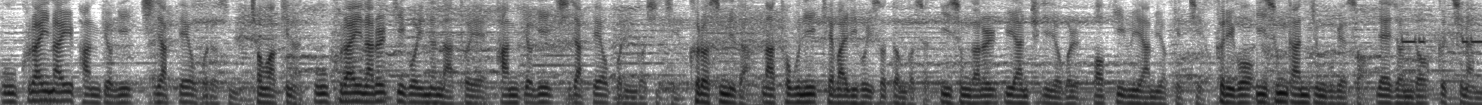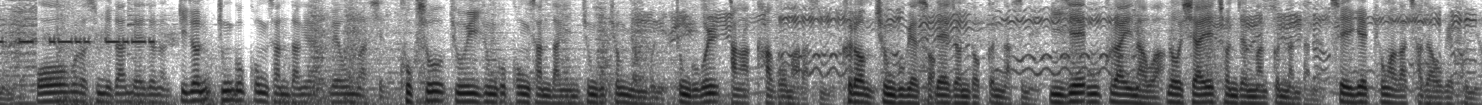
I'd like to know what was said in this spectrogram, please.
우크라이나의 반격이 시작되어 버렸습니다. 정확히는 우크라이나를 끼고 있는 나토의 반격이 시작되어 버린 것이지요. 그렇습니다. 나토군이 개발리고 있었던 것은 이 순간을 위한 추진력을 얻기 위 함이었겠지요. 그리고 이 순간 중국에서 내전도 끝이 났는데 오 그렇습니다. 내전은 기존 중국 공산당의 매운맛인 국수주의 중국 공산당인 중국혁명군이 중국을 장악하고 말았습니다. 그럼 중국에서 내전도 끝났으니 이제 우크라이나와 러시아의 전쟁만 끝난다면 세계 평화가 찾아오겠군요.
